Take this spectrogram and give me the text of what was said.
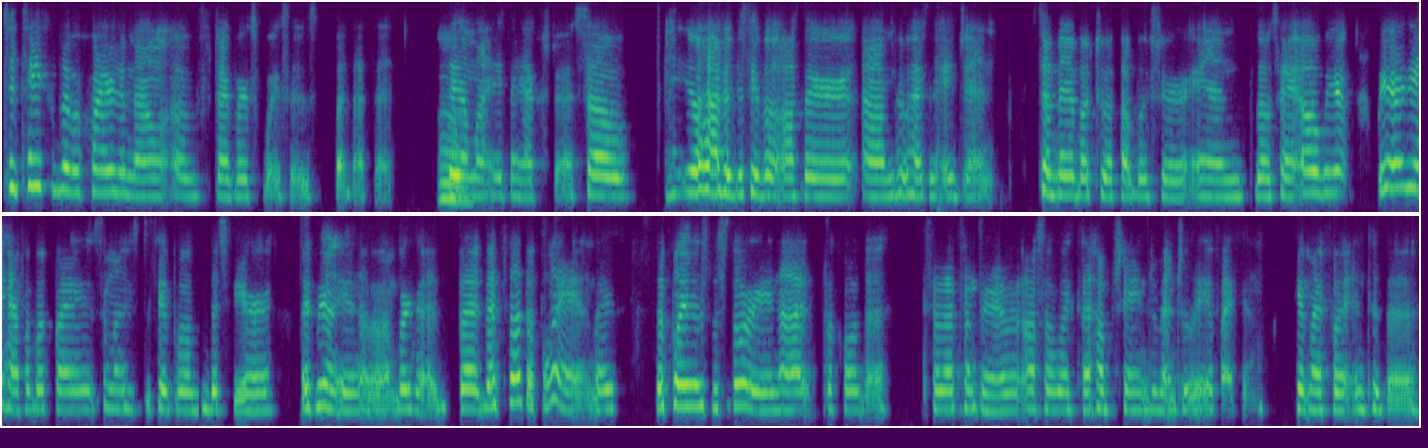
to take the required amount of diverse voices, but that's it. They Mm. don't want anything extra. So you'll have a disabled author um, who has an agent submit a book to a publisher, and they'll say, "Oh, we we already have a book by someone who's disabled this year. Like we don't need another one. We're good." But that's not the point. Like the point is the story, not the quota. So that's something I would also like to help change eventually if I can get my foot into the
